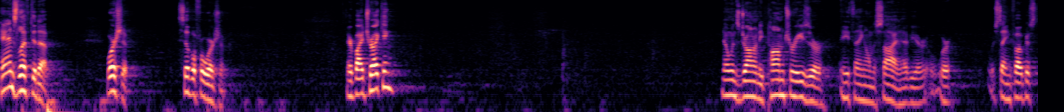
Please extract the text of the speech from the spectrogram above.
hands lifted up. Worship. Symbol for worship. Everybody trekking? No one's drawn any palm trees or anything on the side? Have you ever, we're, we're staying focused?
